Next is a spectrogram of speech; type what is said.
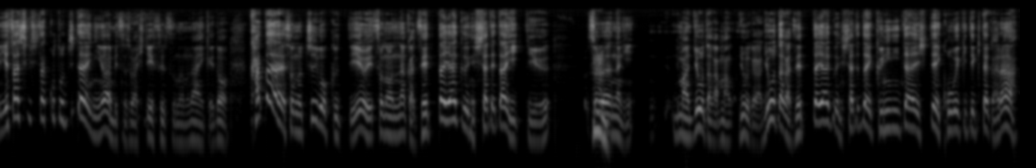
で優しくしたこと自体には別にそれは否定するつもりもないけど、かたやその中国っていう、そのなんか絶対悪に仕立てたいっていう、それは何、まあ、りょうたが、まあ、りょうたが、りょうたが絶対悪に仕立てたい国に対して攻撃的だから、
